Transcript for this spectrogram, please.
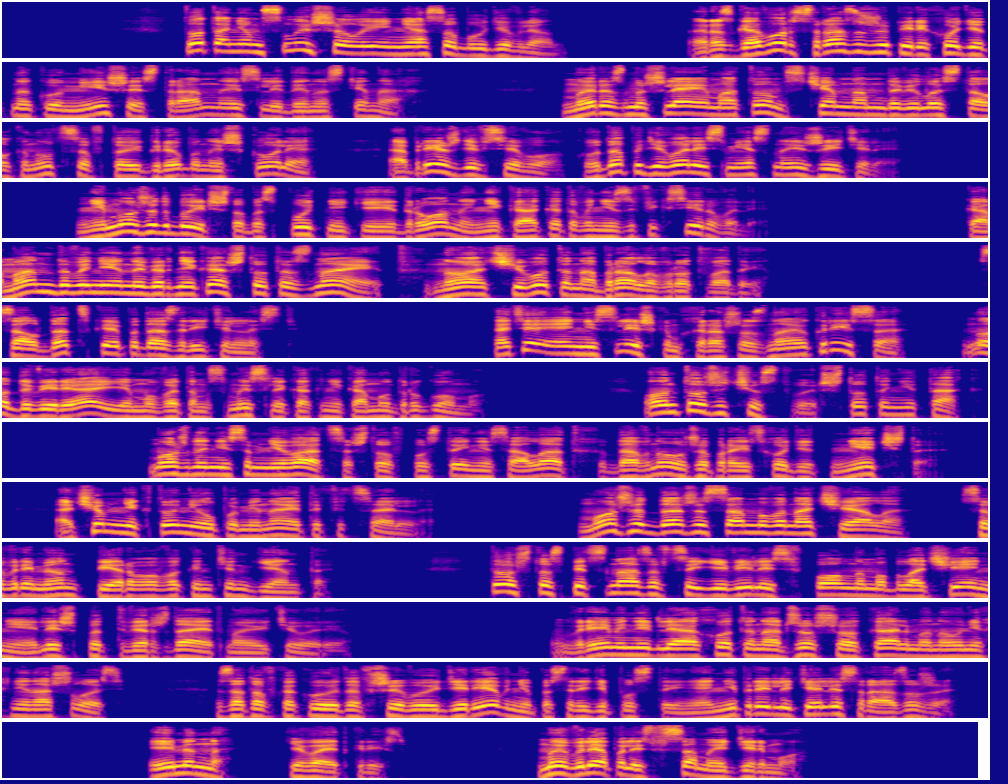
Тот о нем слышал и не особо удивлен. Разговор сразу же переходит на кумиш и странные следы на стенах. Мы размышляем о том, с чем нам довелось столкнуться в той грёбаной школе, а прежде всего, куда подевались местные жители? Не может быть, чтобы спутники и дроны никак этого не зафиксировали. Командование наверняка что-то знает, но от чего-то набрало в рот воды. Солдатская подозрительность. Хотя я не слишком хорошо знаю Криса, но доверяю ему в этом смысле как никому другому. Он тоже чувствует, что-то не так. Можно не сомневаться, что в пустыне Салатх давно уже происходит нечто, о чем никто не упоминает официально. Может, даже с самого начала, со времен первого контингента. То, что спецназовцы явились в полном облачении, лишь подтверждает мою теорию. Времени для охоты на Джошуа Кальмана у них не нашлось, зато в какую-то вшивую деревню посреди пустыни они прилетели сразу же. «Именно», — кивает Крис. «Мы вляпались в самое дерьмо».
